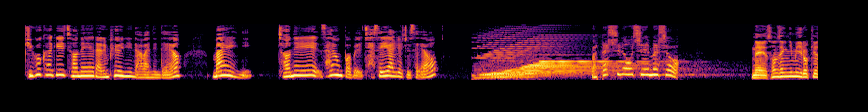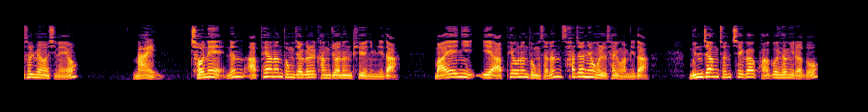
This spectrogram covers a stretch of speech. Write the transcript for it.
귀국하기 전에라는 표현이 나왔는데요. 마에니, 전에의 사용법을 자세히 알려주세요. 私が教えましょう。 네, 선생님이 이렇게 설명하시네요. 前に 전에는 앞에 하는 동작을 강조하는 표현입니다. 마에니의 앞에 오는 동사는 사전형을 사용합니다. 문장 전체가 과거형이라도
